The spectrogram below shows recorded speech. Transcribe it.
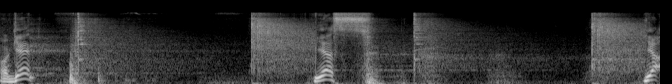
Again. Yes. Yeah.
